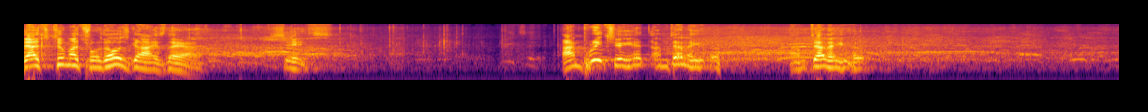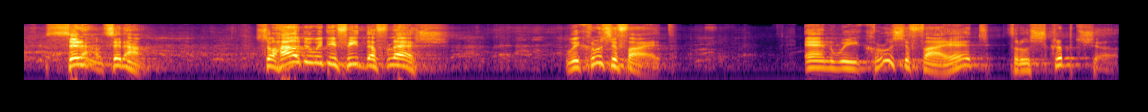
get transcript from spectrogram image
That's too much for those guys there. Jeez. I'm preaching it, I'm telling you. I'm telling you. Sit down, sit down. So, how do we defeat the flesh? We crucify it. And we crucify it through scripture.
